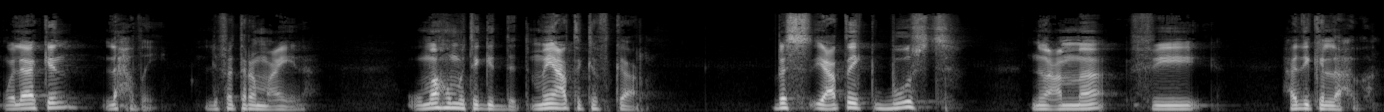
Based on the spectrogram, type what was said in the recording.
ولكن لحظي لفترة معينة وما هو متجدد ما يعطيك أفكار بس يعطيك boost نوعا ما في هذيك اللحظة.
